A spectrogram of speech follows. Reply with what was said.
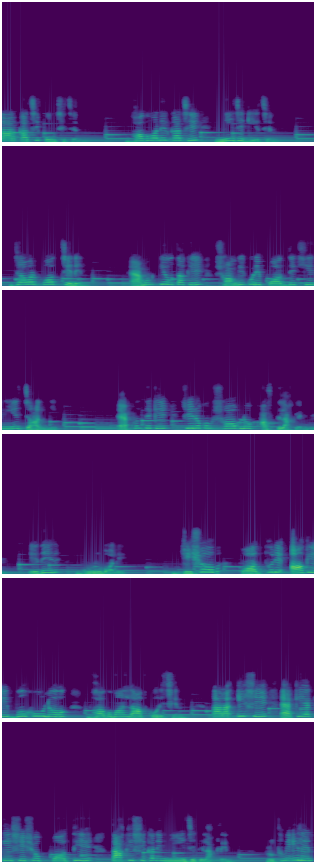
তার কাছে পৌঁছেছেন। ভগবানের কাছে নিজে গিয়েছেন। যাওয়ার পথ চেনেন। এমন কেউ তাকে সঙ্গে করে পথ দেখিয়ে নিয়ে যাননি। এখন থেকে সেই রকম সব লোক আসতে লাগলেন। এদের গুরু বলে। যেসব পথ ধরে আগে বহু লোক ভগবান লাভ করেছেন, তারা এসে একে একে সেসব পথ দিয়ে তাকে সেখানে নিয়ে যেতে লাগলেন। প্রথমে এলেন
